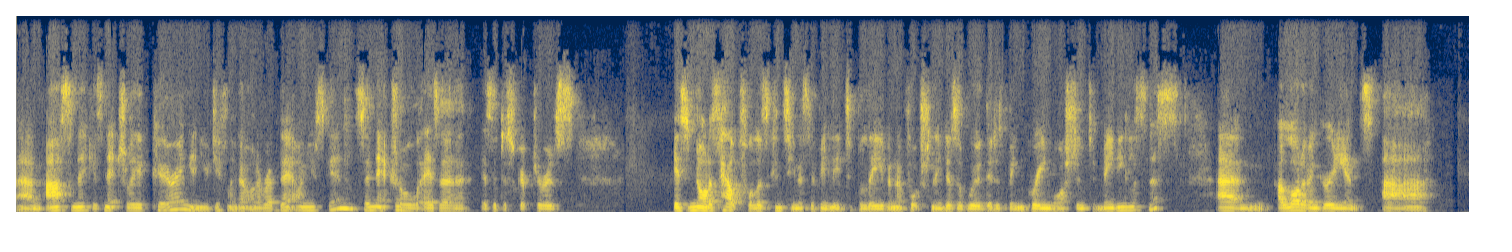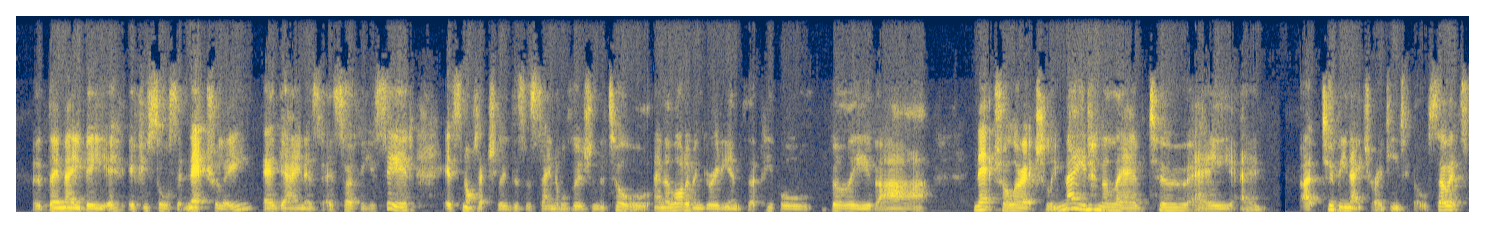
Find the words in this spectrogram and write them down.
Um, arsenic is naturally occurring, and you definitely don't want to rub that on your skin. So, natural as a as a descriptor is is not as helpful as consumers have been led to believe. And unfortunately, it is a word that has been greenwashed into meaninglessness. Um, a lot of ingredients are they may be if, if, you source it naturally again as, as sophie has said it's not actually the sustainable version at all. And a lot of ingredients that people believe are natural are actually made in a lab to a, a, a to be nature identical. So it's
